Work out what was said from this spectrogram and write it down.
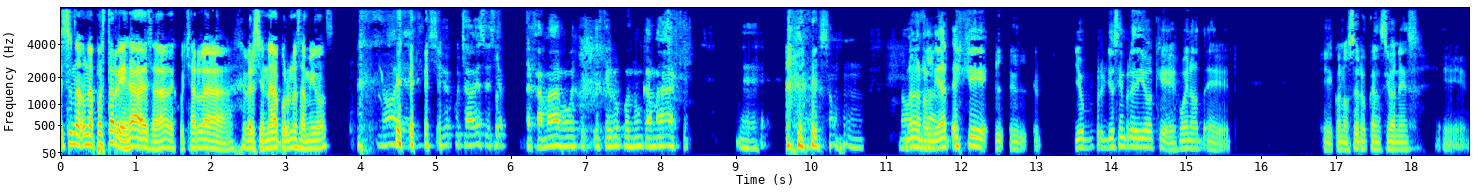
Es una, una apuesta arriesgada esa, ¿eh? de escucharla versionada por unos amigos. No, y- si yo escuchaba eso, decía, "Puta, jamás voy a escuchar este grupo nunca más. Eh, son- No, en realidad es que el- el- el- yo, yo siempre digo que es bueno eh, eh, conocer canciones eh,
